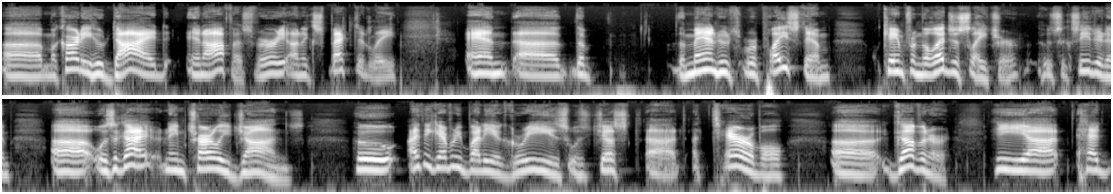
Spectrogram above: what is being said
uh, McCarty, who died in office very unexpectedly, and uh, the the man who replaced him came from the legislature, who succeeded him, uh, was a guy named Charlie Johns, who I think everybody agrees was just uh, a terrible uh, governor. He uh, had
